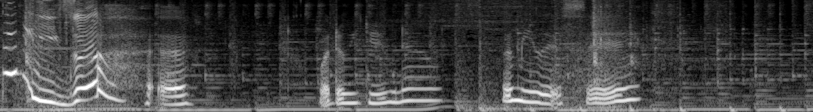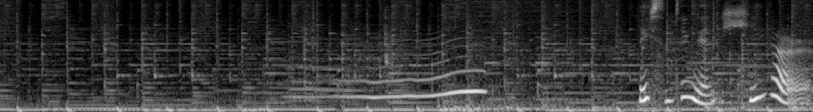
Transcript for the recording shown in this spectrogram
to please. Uh, what do we do now? Let me see. There's something in here.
